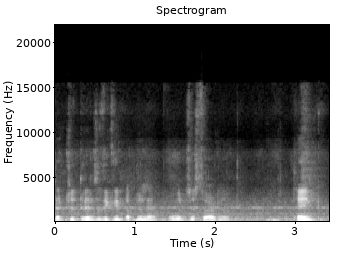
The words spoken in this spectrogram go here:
त्या क्षत्रियांचं देखील आपल्याला वर्चस्व आढळतं. थँक्यू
